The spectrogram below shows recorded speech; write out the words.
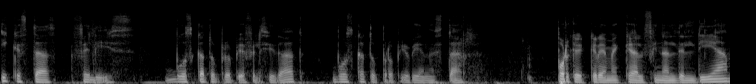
Y que estás feliz. Busca tu propia felicidad, busca tu propio bienestar. Porque créeme que al final del día,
